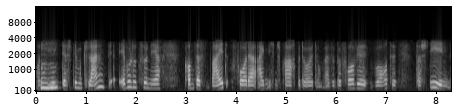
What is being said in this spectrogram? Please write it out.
Und mhm. die, der Stimmklang evolutionär kommt das weit vor der eigentlichen Sprachbedeutung. Also bevor wir Worte verstehen,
